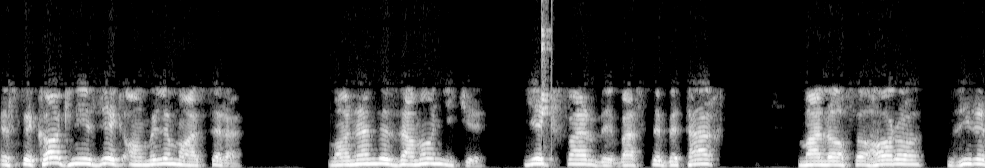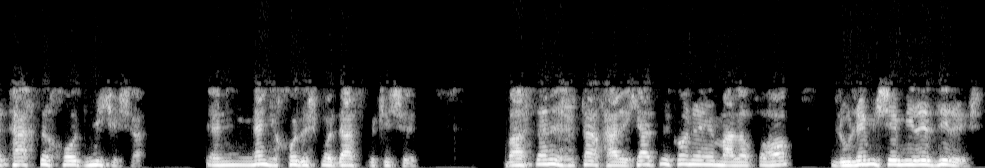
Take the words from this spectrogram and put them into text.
استکاک نیز یک عامل موثر است مانند زمانی که یک فرد بسته به تخت ملافه ها را زیر تخت خود می‌کشد. یعنی نه خودش با دست بکشه. بستنش تخت حرکت می‌کنه ملافه ها لوله میشه میره زیرش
